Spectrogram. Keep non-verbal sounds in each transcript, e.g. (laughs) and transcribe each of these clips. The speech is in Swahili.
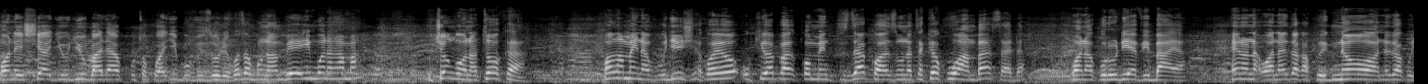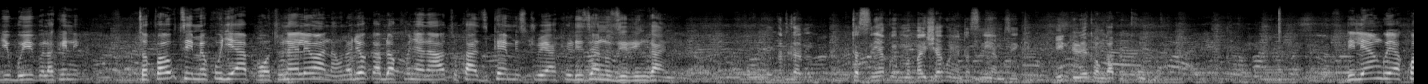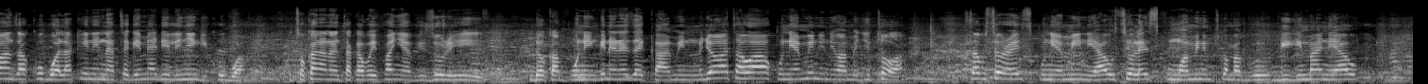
wanaishia juu juu baada ya kutokuwajibu vizuri, kwa sababu unaambia hii, mbona kama uchongo unatoka kwanza kama inavujisha. Kwa hiyo ukiwapa comment zako unatakiwa kuwa ambassador, wanakurudia vibaya, yani wana- wanaweza kakuignore, wanaweza kujibu hivyo, lakini tofauti imekuja hapo, tunaelewana. Unajua, kabla ya kufanya na watu kazi, chemistry ya akili zenu zilingane. Katika tasnia yako maisha yako ni tasnia ya muziki. Hii ndio yako ngapi kubwa? Dili yangu ya kwanza kubwa, lakini nategemea dili nyingi kubwa kutokana na nitakavyoifanya vizuri. Hii ndio kampuni nyingine inaweza ikaamini. Unajua hata wao kuniamini ni wamejitoa, sababu sio rahisi kuniamini au sio rahisi kumwamini mtu kama Gigimani au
